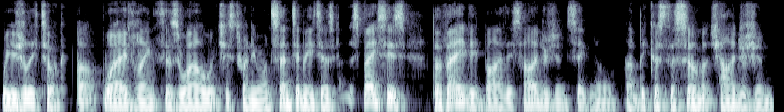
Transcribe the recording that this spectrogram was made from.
We usually talk about wavelength as well, which is 21 centimeters. Space is pervaded by this hydrogen signal uh, because there's so much hydrogen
